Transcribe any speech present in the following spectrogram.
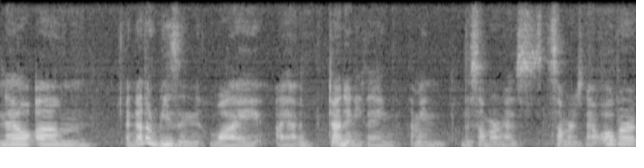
Now, um, another reason why I haven't done anything, I mean, the summer has, summer is now over,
